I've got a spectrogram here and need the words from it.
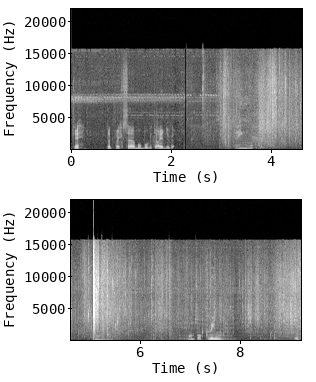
Oke kita periksa bubu kita lain juga. Tengok. Hmm. lampu kering. Uh.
